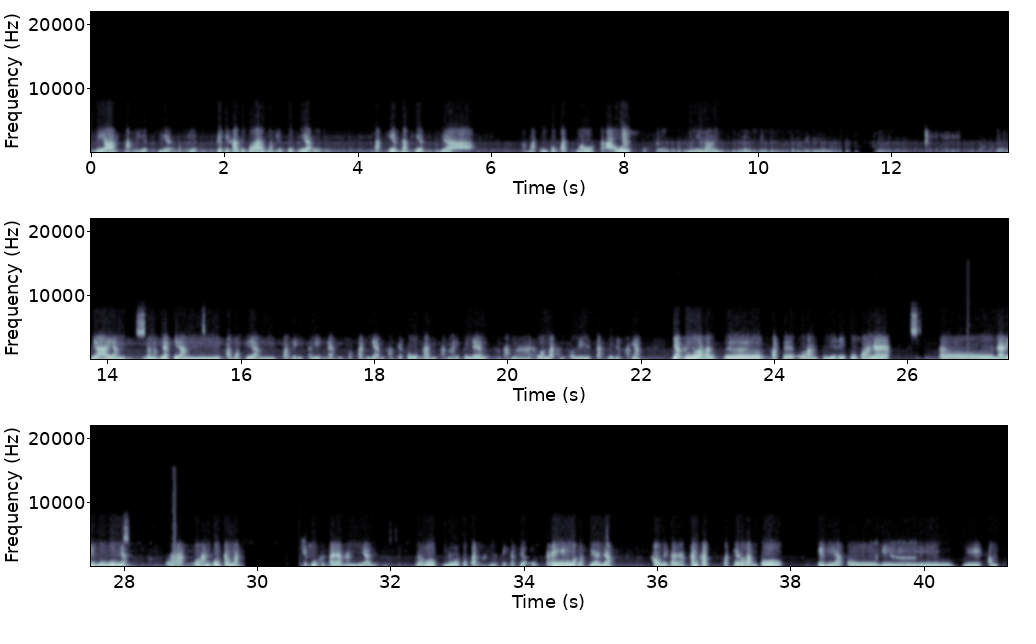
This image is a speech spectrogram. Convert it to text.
Dia sakit dia sakit. Tipikal tipikal sakit usia gitu. sakit sakit ya kemarin tuh pas mau tarawih meninggalnya Hmm, ya yang sebenarnya sih yang apa sih yang paling sedih dari kepergian kakek itu bukan karena itunya ya bukan karena lebaran tahun ini satunya. Karena ya kehilangan eh, kakek orang sendiri itu. Soalnya eh, dari dulu ya orang, orang tuh termasuk cucu kesayangan dia gitu. Dulu dulu tuh pas masih kecil tuh sering banget diajak. Kalau misalnya kan kak- kakek orang tuh ini ya eh, di di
